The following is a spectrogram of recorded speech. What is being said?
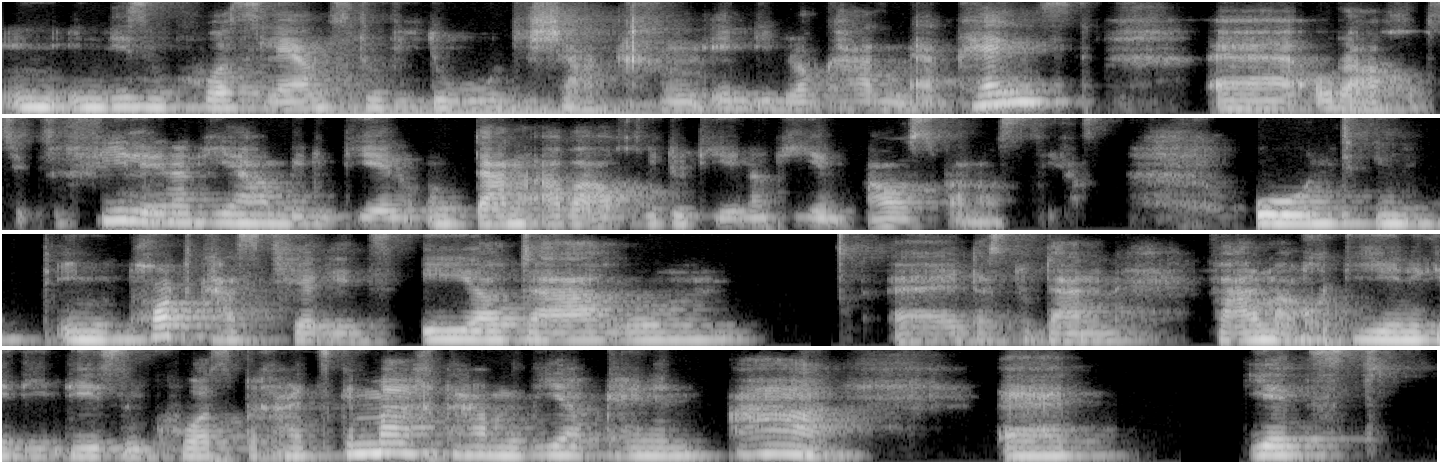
in, in diesem Kurs lernst du, wie du die Chakren, eben die Blockaden erkennst äh, oder auch, ob sie zu viel Energie haben, wie du die, und dann aber auch, wie du die Energien ausbalancierst. Und in, im Podcast hier geht es eher darum, äh, dass du dann vor allem auch diejenigen, die diesen Kurs bereits gemacht haben, wir erkennen, ah, äh, jetzt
